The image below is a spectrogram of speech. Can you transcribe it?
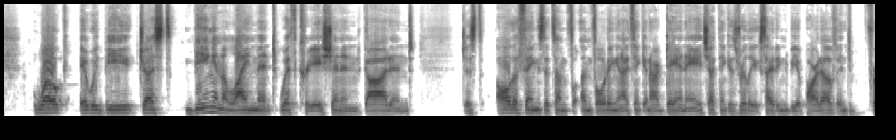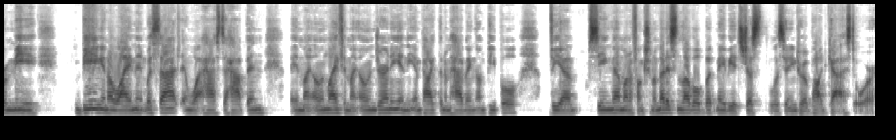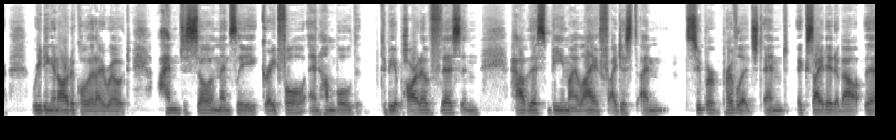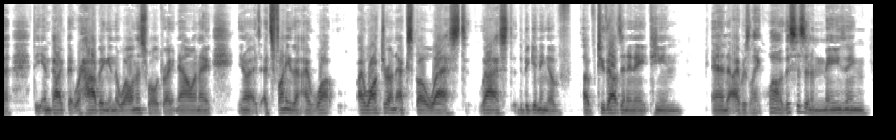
woke. It would be just being in alignment with creation and God and just all the things that's unfolding and i think in our day and age i think is really exciting to be a part of and for me being in alignment with that and what has to happen in my own life in my own journey and the impact that i'm having on people via seeing them on a functional medicine level but maybe it's just listening to a podcast or reading an article that i wrote i'm just so immensely grateful and humbled to be a part of this and have this be my life i just i'm super privileged and excited about the the impact that we're having in the wellness world right now. And I, you know, it's, it's funny that I walk I walked around Expo West last the beginning of of 2018, and I was like, "Whoa, this is an amazing."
